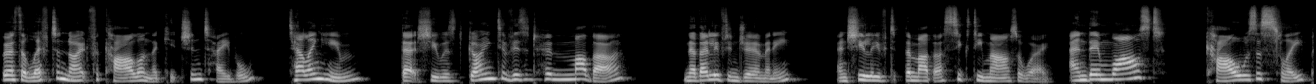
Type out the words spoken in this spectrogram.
Bertha left a note for Carl on the kitchen table telling him that she was going to visit her mother. Now, they lived in Germany, and she lived, the mother, 60 miles away. And then, whilst Carl was asleep,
